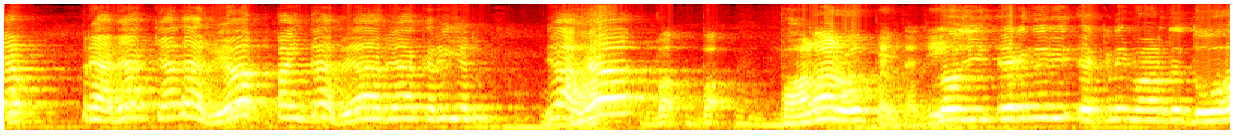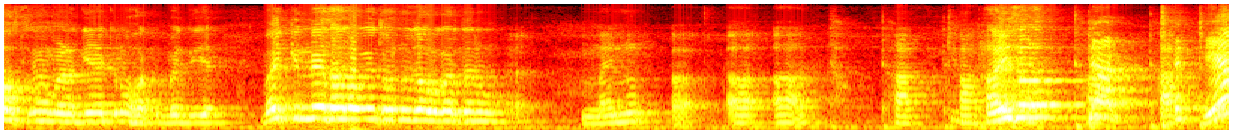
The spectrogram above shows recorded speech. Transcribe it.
ਇਹ ਭਰਾਵਾ ਕਹਿੰਦਾ ਰਿਆ ਪੈਂਦਾ ਰਿਆ ਰਿਆ ਕਰੀ ਜੂ ਯਾ ਹੈ? ਬਾਲਾ ਰੋਗ ਪੈਂਦਾ ਜੀ। ਲਓ ਜੀ ਇਹ ਕਹਿੰਦੇ ਵੀ ਇੱਕ ਨਹੀਂ ਮਾਰਦੇ ਦੋ ਹਸਤੀਆਂ ਮਿਲ ਗਈਆਂ ਇੱਕ ਨੂੰ ਹੱਕ ਪੈਂਦੀ ਹੈ। ਬਾਈ ਕਿੰਨੇ ਸਾਲ ਹੋ ਗਏ ਤੁਹਾਨੂੰ ਜੌਬ ਕਰਦੇ ਨੂੰ? ਮੈਨੂੰ ਅ, ਅ, ਅ, ਠਾ ਠਾ 28 ਸਾਲ। ਠਿਆ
